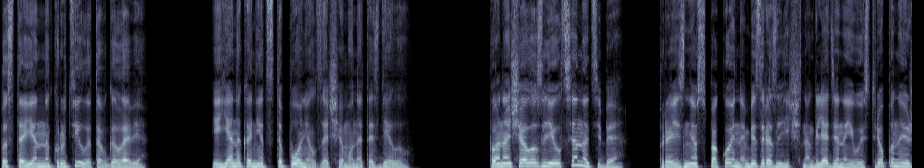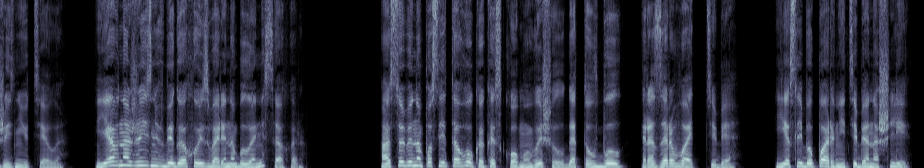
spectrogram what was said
постоянно крутил это в голове. И я наконец-то понял, зачем он это сделал. «Поначалу злился на тебя», — произнес спокойно, безразлично, глядя на его истрепанное жизнью тело. Явно жизнь в бегах у изварина была не сахар. Особенно после того, как из комы вышел, готов был разорвать тебя. Если бы парни тебя нашли,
